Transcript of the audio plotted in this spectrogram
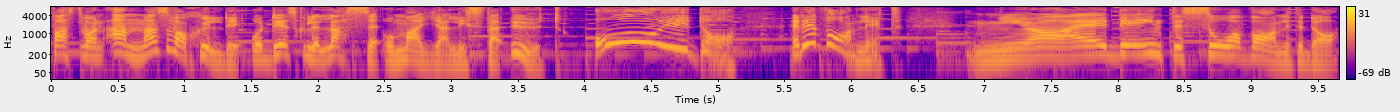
fast det var en annan som var skyldig och det skulle Lasse och Maja lista ut. Oj då! Är det vanligt? Nej, det är inte så vanligt idag.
